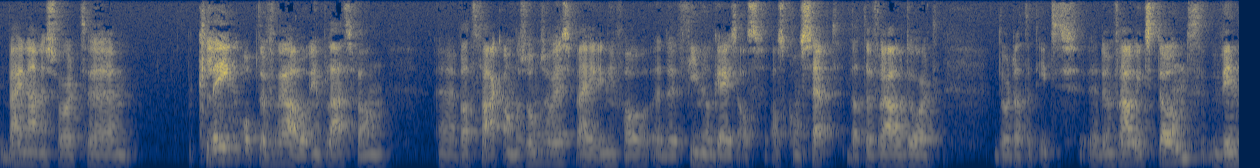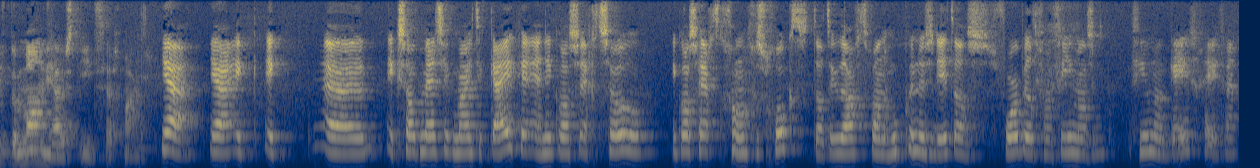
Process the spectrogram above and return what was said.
bijna een soort uh, claim op de vrouw in plaats van uh, wat vaak andersom zo is bij in ieder geval de female gaze als, als concept. Dat de vrouw door het, doordat het iets, de vrouw iets toont, wint de man juist iets, zeg maar. Ja, ja ik, ik, ik zat Magic Mike te kijken en ik was echt zo ik was echt gewoon geschokt dat ik dacht van hoe kunnen ze dit als voorbeeld van female, female gaze geven.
